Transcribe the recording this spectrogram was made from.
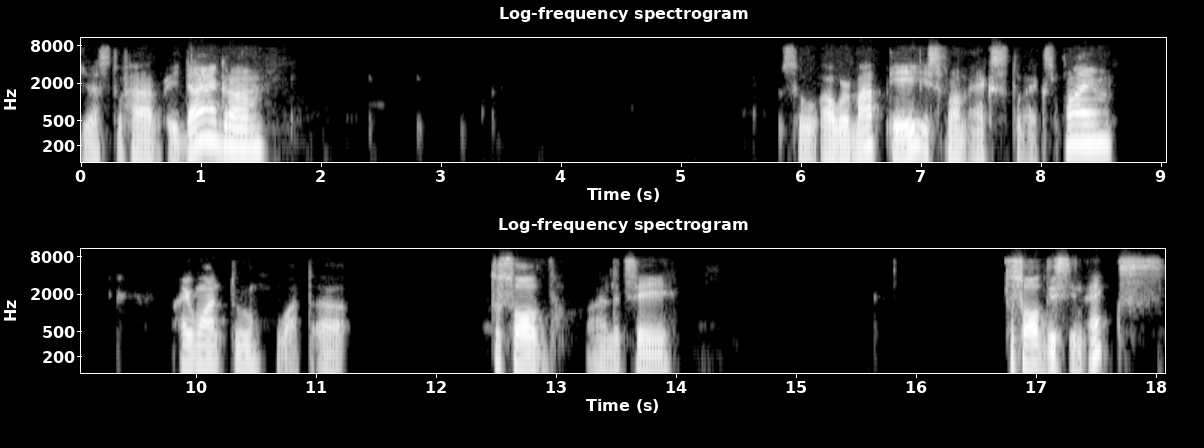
just to have a diagram, so our map A is from X to X prime. I want to what? Uh, to solve, uh, let's say, to solve this in X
